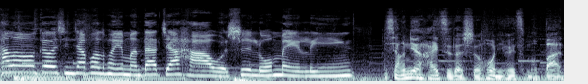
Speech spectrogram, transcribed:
Hello，各位新加坡的朋友们，大家好，我是罗美玲。想念孩子的时候，你会怎么办？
